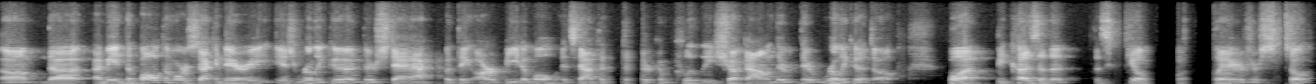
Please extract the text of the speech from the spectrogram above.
Um, the, I mean, the Baltimore secondary is really good. They're stacked, but they are beatable. It's not that they're completely shut down. They're they're really good though. But because of the the skill players are so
